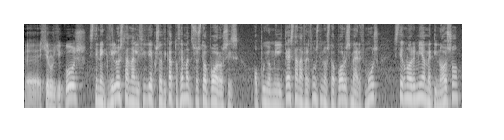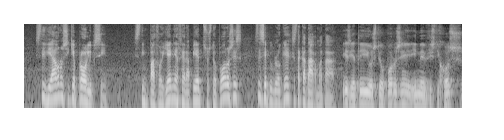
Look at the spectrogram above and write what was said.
ε, χειρουργικούς. Στην εκδήλωση θα αναλυθεί διεξοδικά το θέμα της οστεοπόρωσης, όπου οι ομιλητές θα αναφερθούν στην οστεοπόρωση με αριθμούς, στη γνωριμία με την όσο, στη διάγνωση και πρόληψη, στην παθογένεια θεραπεία της οστεοπόρωσης, στις επιπλοκές και στα κατάγματα. Γιατί η οστεοπόρωση είναι δυστυχώς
